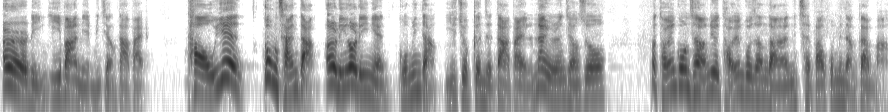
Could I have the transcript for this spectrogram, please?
二零一八年民进党大败；讨厌共产党，二零二零年国民党也就跟着大败了。那有人讲说，那讨厌共产党就讨厌共产党啊，你惩罚国民党干嘛？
